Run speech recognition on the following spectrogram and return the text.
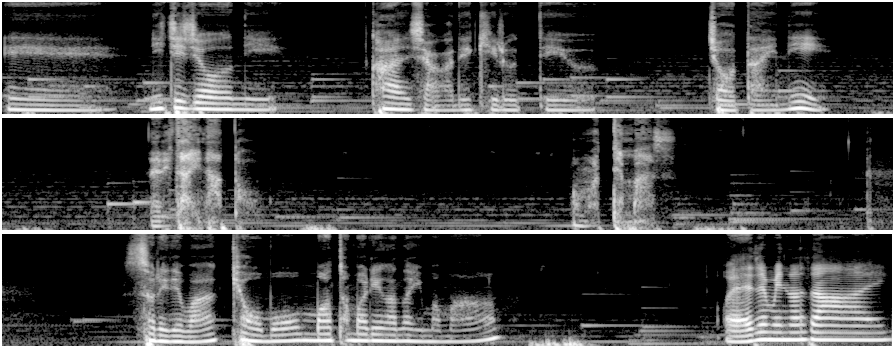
えー、日常に感謝ができるっていう状態になりたいなと。思ってますそれでは今日もまとまりがないままおやすみなさい。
